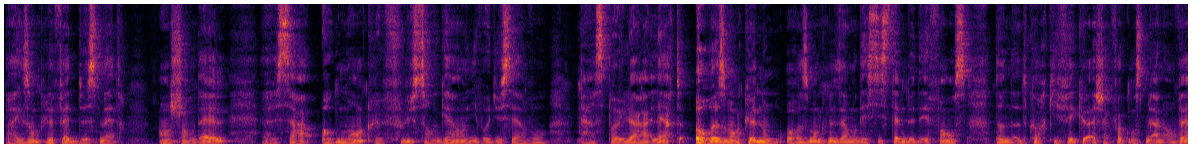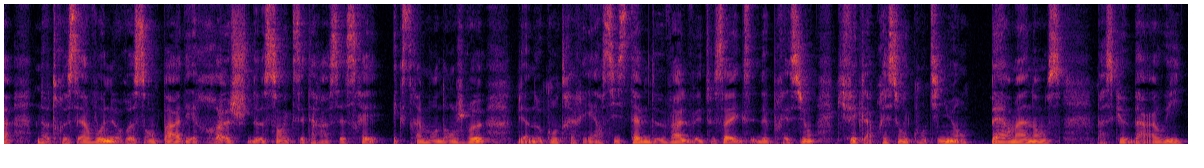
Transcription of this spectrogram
par exemple, le fait de se mettre en chandelle, euh, ça augmente le flux sanguin au niveau du cerveau. Un spoiler alerte, heureusement que non. Heureusement que nous avons des systèmes de défense dans notre corps qui fait qu'à chaque fois qu'on se met à l'envers, notre cerveau ne ressent pas des rushs de sang, etc. Ce serait extrêmement dangereux. Bien au contraire, il y a un système de valves et tout ça, de pression, qui fait que la pression est continue en permanence. Parce que, bah oui,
